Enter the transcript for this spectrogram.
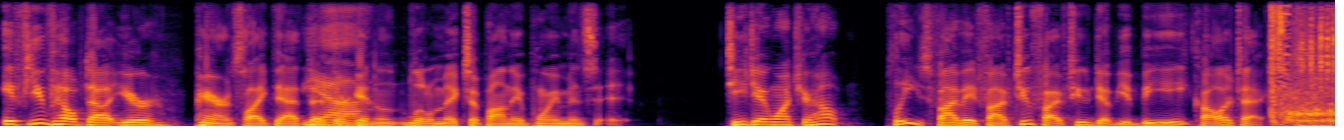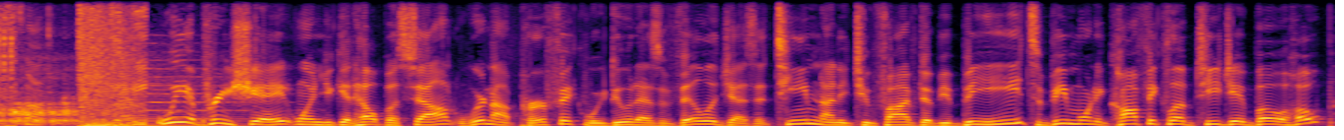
if you've helped out your parents like that, that Yeah. they're getting a little mix up on the appointments, eh, TJ wants your help. Please, 585 252 WBEE, call or text. We appreciate when you could help us out. We're not perfect. We do it as a village, as a team. 92.5 WBEE. It's a B Morning Coffee Club, TJ Bo Hope,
